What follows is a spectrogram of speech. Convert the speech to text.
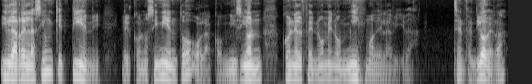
y la relación que tiene el conocimiento o la cognición con el fenómeno mismo de la vida? ¿Se entendió, verdad?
